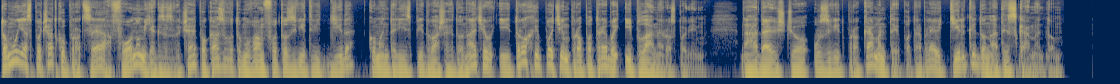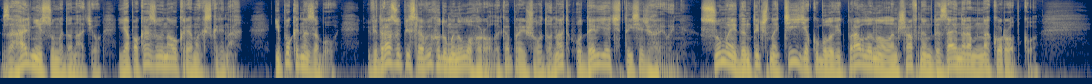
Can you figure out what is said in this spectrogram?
Тому я спочатку про це, а фоном, як зазвичай, показуватиму вам фотозвіт від діда, коментарі з-під ваших донатів і трохи потім про потреби і плани розповім. Нагадаю, що у звіт про каменти потрапляють тільки донати з каментом. Загальні суми донатів я показую на окремих скрінах. І поки не забув, відразу після виходу минулого ролика прийшов донат у 9 тисяч гривень. Сума ідентична тій, яку було відправлено ландшафтним дизайнерам на коробку.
